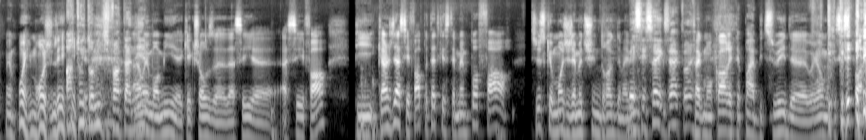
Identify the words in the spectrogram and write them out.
Mais moi, ils m'ont gelé. Ah, toi, ils t'ont mis du fentanyl. Ah ils m'ont mis euh, quelque chose d'assez euh, assez fort. Puis quand je dis assez fort, peut-être que c'était même pas fort. C'est juste que moi, j'ai jamais touché une drogue de ma Mais vie. c'est ça, exact, ouais. Fait que mon corps était pas habitué de. Voyons, mais qu'est-ce qui se passe?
